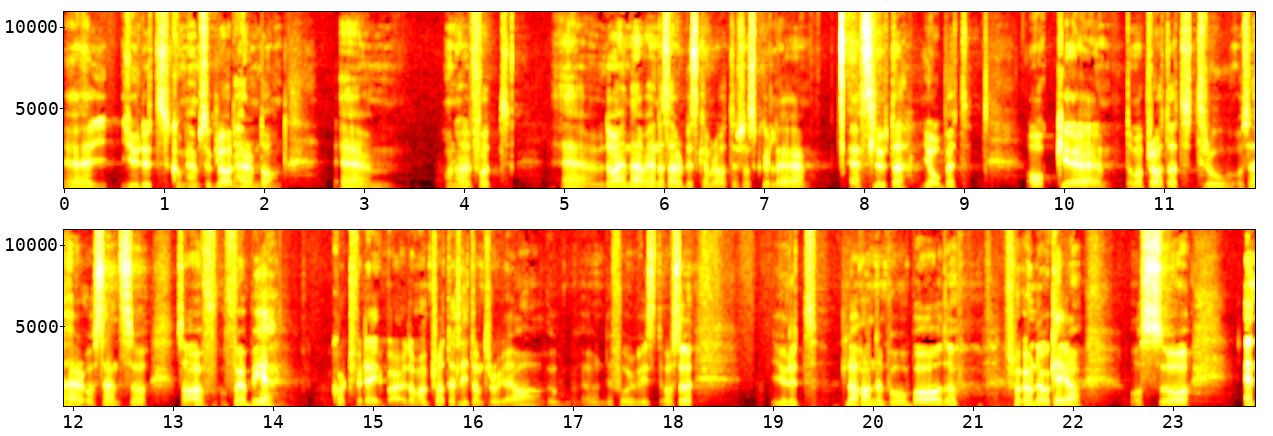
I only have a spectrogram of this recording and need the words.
Eh, Judith kom hem så glad häromdagen. Eh, hon hade fått, eh, det var en av hennes arbetskamrater som skulle eh, sluta jobbet. Och eh, de har pratat tro och så här och sen så sa hon, får jag be kort för dig bara? De har pratat lite om tro. Ja, det får du visst. Och så Judit la handen på och bad och frågade om det var okej. Okay, ja. Och så en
